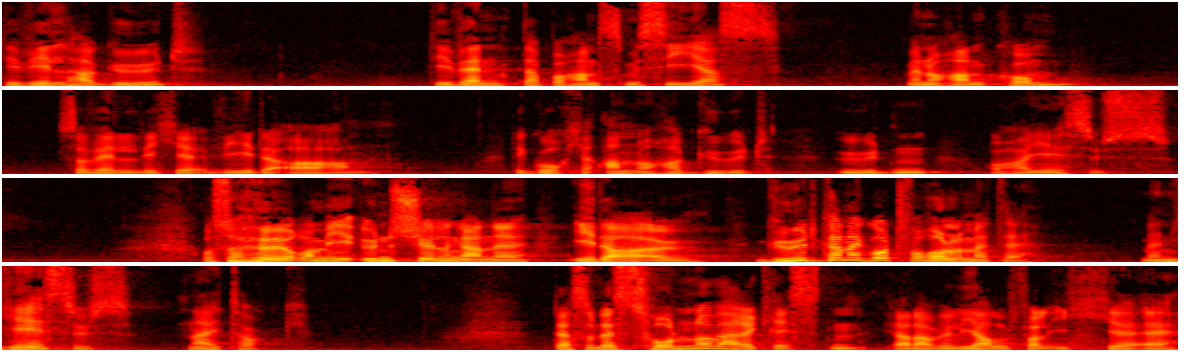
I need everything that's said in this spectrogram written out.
De vil ha Gud. De venta på hans Messias, men når han kom, så ville de ikke vite av han. Det går ikke an å ha Gud uten å ha Jesus. Og så hører vi unnskyldningene i dag òg. Gud kan jeg godt forholde meg til, men Jesus nei takk. Dersom det er sånn å være kristen, ja, da vil iallfall ikke jeg.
